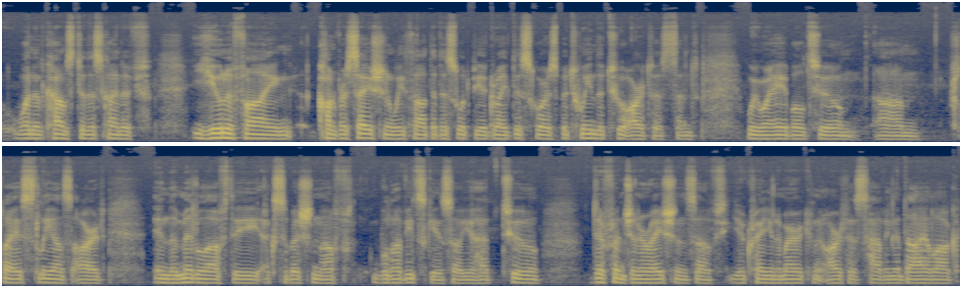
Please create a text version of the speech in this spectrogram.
when it comes to this kind of unifying conversation, we thought that this would be a great discourse between the two artists, and we were able to um, place Leon's art in the middle of the exhibition of Bulavitsky. So you had two different generations of Ukrainian American artists having a dialogue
